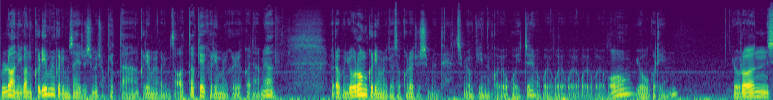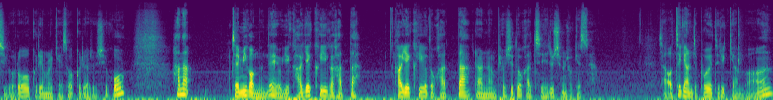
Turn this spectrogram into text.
물론 이건 그림을 그리면서 해주시면 좋겠다. 그림을 그리면서 어떻게 그림을 그릴 거냐면 여러분 요런 그림을 계속 그려주시면 돼. 지금 여기 있는 거 요거 있죠? 요거 요거 요거 요거 요거 요거 요 그림 요런 식으로 그림을 계속 그려주시고 하나 재미가 없는데 여기 가게 크기가 같다 가게 크기가 더 같다 라는 표시도 같이 해주시면 좋겠어요 자 어떻게 하는지 보여드릴게요 한번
